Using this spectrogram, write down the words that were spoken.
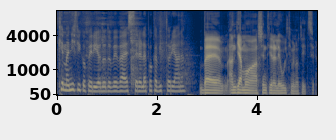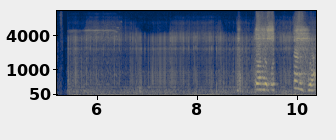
Che magnifico periodo doveva essere l'epoca vittoriana. Beh, andiamo a sentire le ultime notizie. Quando potencia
